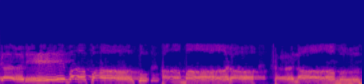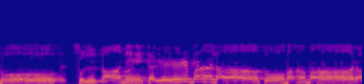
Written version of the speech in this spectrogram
کرے وفا کو ہمارا سلام ہو۔ سلطان کربلا کو ہمارا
